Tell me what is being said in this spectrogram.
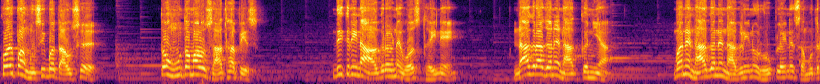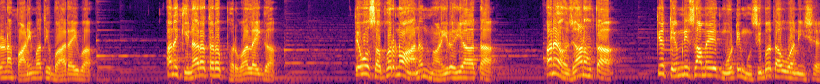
કોઈ પણ મુસીબત આવશે, તો હું તમારો સાથ આપીશ. દીકરીના આગ્રહને વશ થઈને નાગરાજ અને નાગકન્યા બંને નાગ અને નાગણીનું રૂપ લઈને સમુદ્રના પાણીમાંથી બહાર આવ્યા અને કિનારા તરફ ફરવા લાગ્યા. તેઓ સફરનો આનંદ માણી રહ્યા હતા અને અજાણ હતા કે તેમની સામે એક મોટી મુસીબત આવવાની છે.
